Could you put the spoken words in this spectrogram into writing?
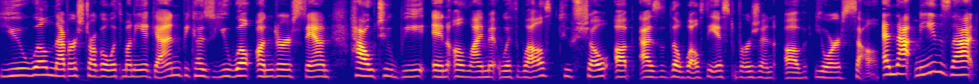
you will never struggle with money again because you will understand how to be in alignment with wealth to show up as the wealthiest version of yourself. And that means that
